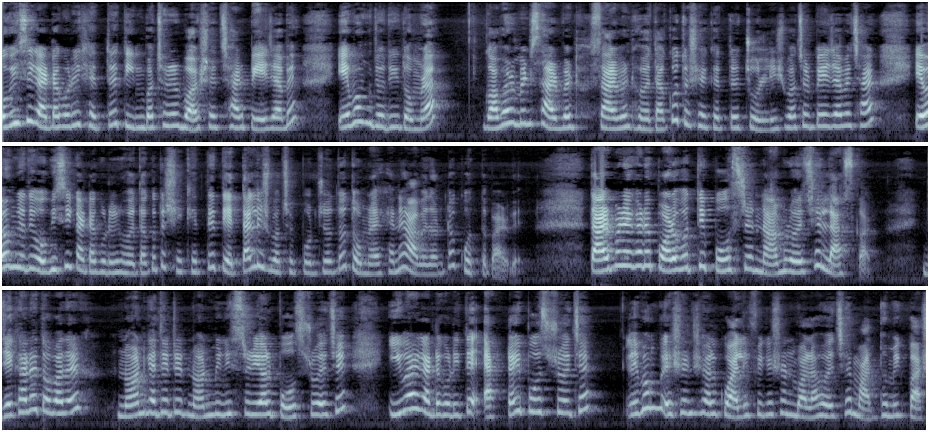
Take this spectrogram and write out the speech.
ওবিসি ক্যাটাগরির ক্ষেত্রে তিন বছরের বয়সের ছাড় পেয়ে যাবে এবং যদি তোমরা গভর্নমেন্ট সার্ভেন্ট সার্ভেন্ট হয়ে থাকো, তো সেক্ষেত্রে চল্লিশ বছর পেয়ে যাবে ছাড় এবং যদি ওবিসি ক্যাটাগরির হয়ে থাকো, তো সেক্ষেত্রে তেতাল্লিশ বছর পর্যন্ত তোমরা এখানে আবেদনটা করতে পারবে। তারপরে এখানে পরবর্তী পোস্টের নাম রয়েছে লাস্কার যেখানে তোমাদের non gazetted non ministerial post রয়েছে ইউআর ক্যাটাগরিতে একটাই পোস্ট রয়েছে। এবং এসেনশিয়াল কোয়ালিফিকেশন বলা হয়েছে, মাধ্যমিক পাশ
